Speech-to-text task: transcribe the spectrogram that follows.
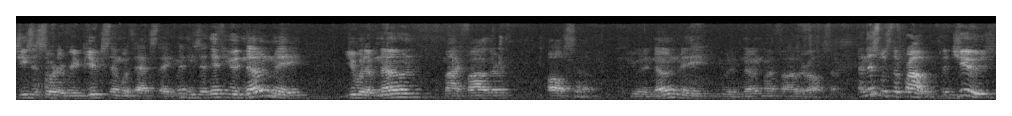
Jesus sort of rebukes them with that statement. He said, if you had known me, you would have known my Father also. You would have known me, you would have known my Father also. And this was the problem. The Jews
